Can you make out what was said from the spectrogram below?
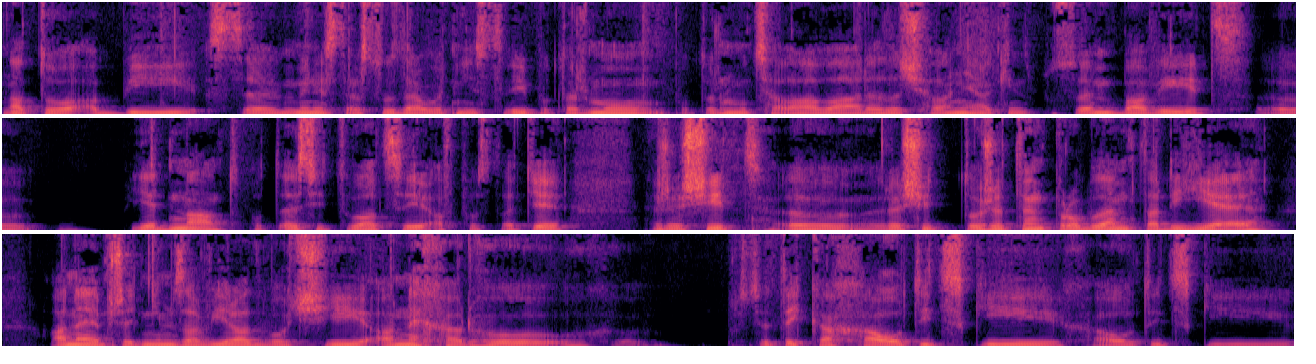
na to, aby se ministerstvo zdravotnictví, potažmo, potažmo celá vláda začala nějakým způsobem bavit, eh, jednat o té situaci a v podstatě řešit, eh, řešit to, že ten problém tady je a ne před ním zavírat oči a nechat ho prostě teďka chaotický, chaotický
